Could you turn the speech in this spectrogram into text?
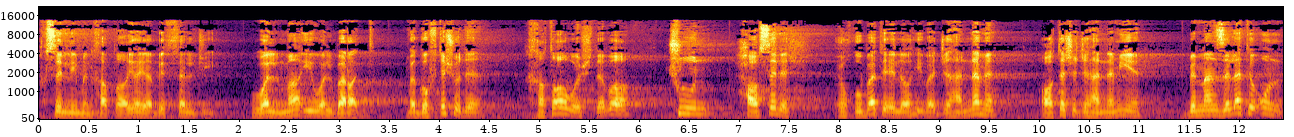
اغسلنی من خطایای بالثلج والماء والبرد و گفته شده خطا و اشتباه چون حاصلش عقوبت الهی و جهنم آتش جهنمیه به منزلت اون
